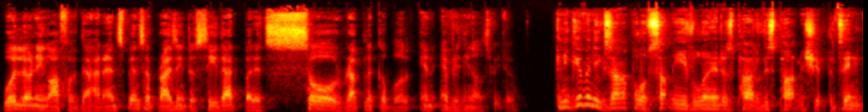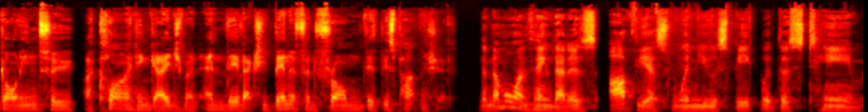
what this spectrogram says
we're learning off of that. And it's been surprising to see that, but it's so replicable in everything else we do. Can you give an example of something you've learned as part of this partnership that's then gone into a client engagement and they've actually benefited from this, this partnership? The number one thing that is obvious when you speak with this team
